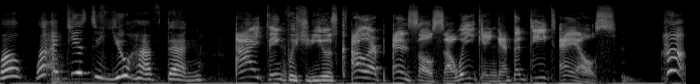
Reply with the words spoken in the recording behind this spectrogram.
Well, what ideas do you have then? I think we should use color pencils so we can get the details. Huh!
